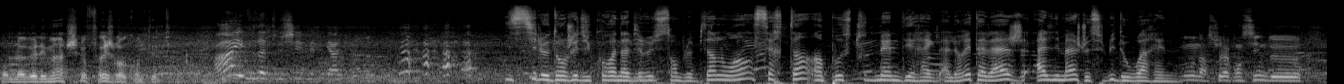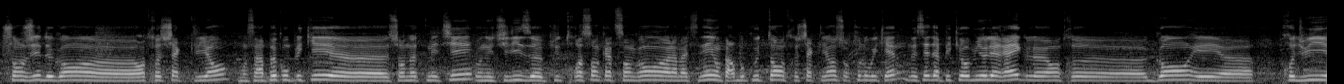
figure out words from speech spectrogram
Pour me laver les mains à chaque fois que je rencontre quelqu'un. Ah, il vous a touché, faites. Ici, le danger du coronavirus semble bien loin. Certains imposent tout de même des règles à leur étalage, à l'image de celui de Warren. Nous, on a reçu la consigne de changer de gants euh, entre chaque client. Bon, c'est un peu compliqué euh, sur notre métier. On utilise plus de 300-400 gants à la matinée. On perd beaucoup de temps entre chaque client, surtout le week-end. On essaie d'appliquer au mieux les règles entre euh, gants et produits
